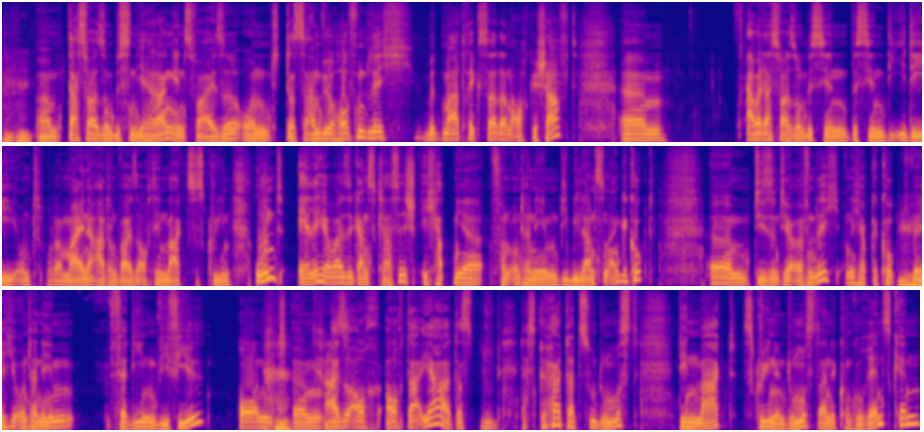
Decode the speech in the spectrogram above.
Mhm. Ähm, das war so ein bisschen die Herangehensweise und das haben wir hoffentlich mit Matrixer dann auch geschafft. Ähm, aber das war so ein bisschen, bisschen die Idee und oder meine Art und Weise, auch den Markt zu screenen. Und ehrlicherweise ganz klassisch, ich habe mir von Unternehmen die Bilanzen angeguckt. Ähm, die sind ja öffentlich und ich habe geguckt, mhm. welche Unternehmen verdienen wie viel und ähm, also auch, auch da, ja, das, das gehört dazu. Du musst den Markt screenen, du musst deine Konkurrenz kennen,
